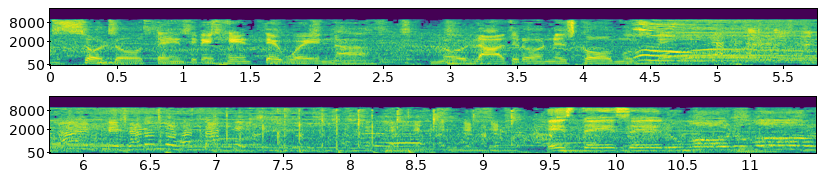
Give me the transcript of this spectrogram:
Solo tendré gente buena, no ladrones como usted. Ah, empezaron los ataques. Este es el humor, humor,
